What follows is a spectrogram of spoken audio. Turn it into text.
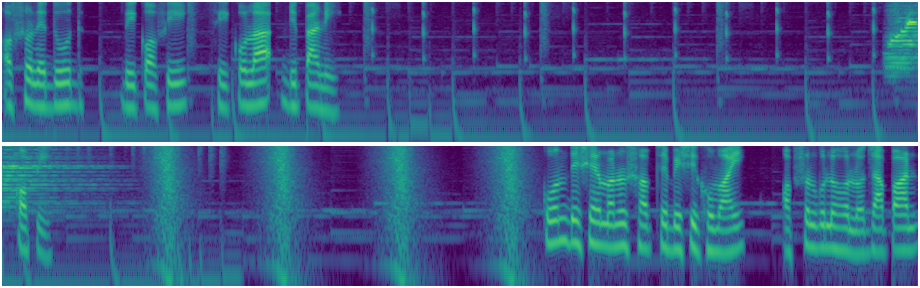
অপশন এ, দুধ B coffee C cola D পানি। কপি কোন দেশের মানুষ সবচেয়ে বেশি ঘুমায়? অপশনগুলো হলো Japan,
